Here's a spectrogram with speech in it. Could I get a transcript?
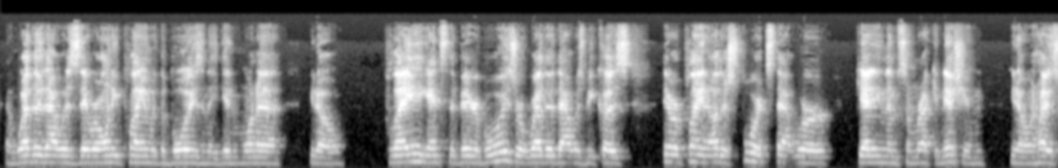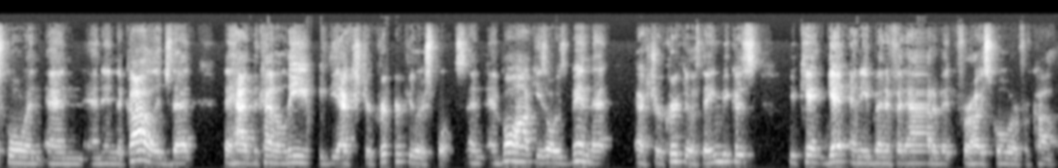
And whether that was they were only playing with the boys and they didn't want to, you know, play against the bigger boys, or whether that was because they were playing other sports that were getting them some recognition, you know, in high school and and and into college that they had to kind of leave the extracurricular sports. And and ball hockey's always been that extracurricular thing because you can't get any benefit out of it for high school or for college.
